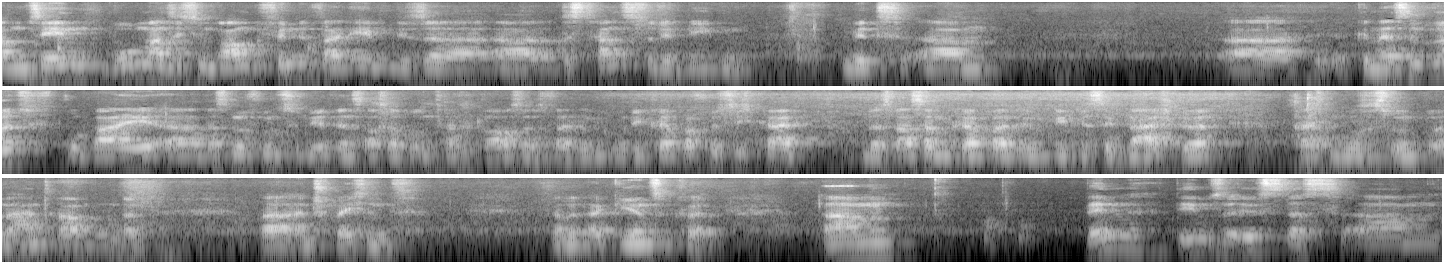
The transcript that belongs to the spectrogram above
ähm, sehen, wo man sich im Raum befindet, weil eben diese äh, Distanz zu dem Beacon mit ähm, äh, gemessen wird, wobei äh, das nur funktioniert, wenn es aus der Hosentasche draußen ist, weil irgendwo die Körperflüssigkeit und das Wasser im Körper irgendwie das Signal stört. Das heißt, man muss es irgendwo in der Hand haben, um dann äh, entsprechend damit agieren zu können. Ähm, wenn dem so ist, dass ähm,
